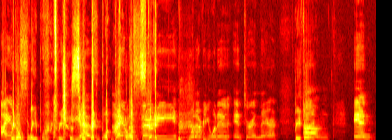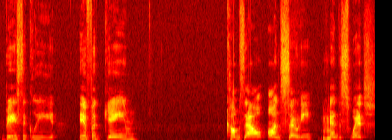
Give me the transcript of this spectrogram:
I am We a don't s- bleep words. We just yes, say big boy battle. I am battle. a instead. Sony, whatever you want to enter in there. B three. Um, and basically, if a game comes out on Sony Mm-hmm. and the Switch,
